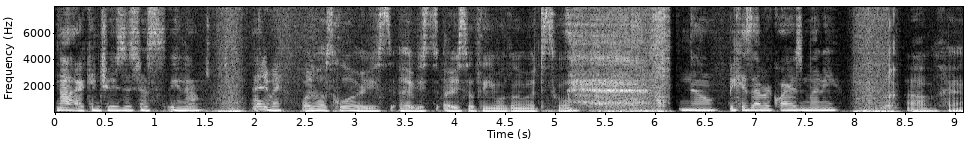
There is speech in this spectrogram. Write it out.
Not I can choose. It's just you know. Anyway, What about school? Are you have you are you still thinking about going back to school? no, because that requires money, Oh, okay.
